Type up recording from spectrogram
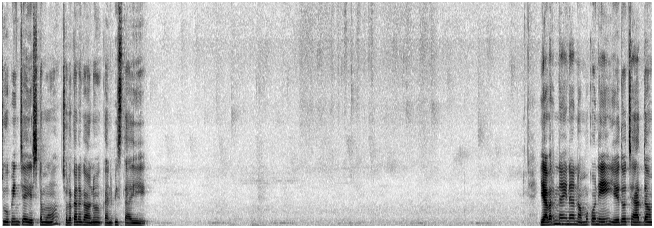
చూపించే ఇష్టము చులకనగాను కనిపిస్తాయి. ఎవరినైనా నమ్ముకొని ఏదో చేద్దాం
